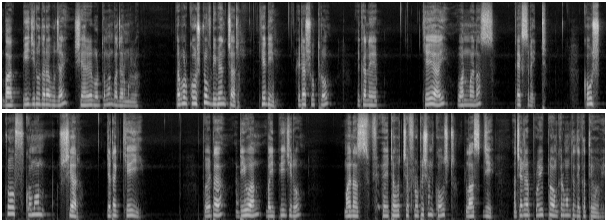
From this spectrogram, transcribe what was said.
বা পি জিরো দ্বারা বোঝায় শেয়ারের বর্তমান বাজার মূল্য। তারপর কোস্ট অফ ডিভেঞ্চার কেডি এটা সূত্র। এখানে K I one minus tax rate cost of common share যেটা কেই তো এটা D one by P zero minus এটা হচ্ছে ফ্লোটেশন কোস্ট প্লাস জি আচ্ছা এটার প্রয়োগটা অঙ্কের মধ্যে দেখাতে হবে।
